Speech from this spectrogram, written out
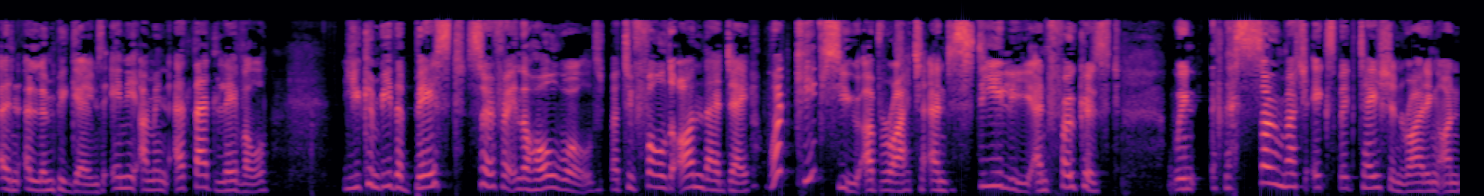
an Olympic Games, any, I mean, at that level, you can be the best surfer in the whole world, but to fold on that day, what keeps you upright and steely and focused when there's so much expectation riding on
